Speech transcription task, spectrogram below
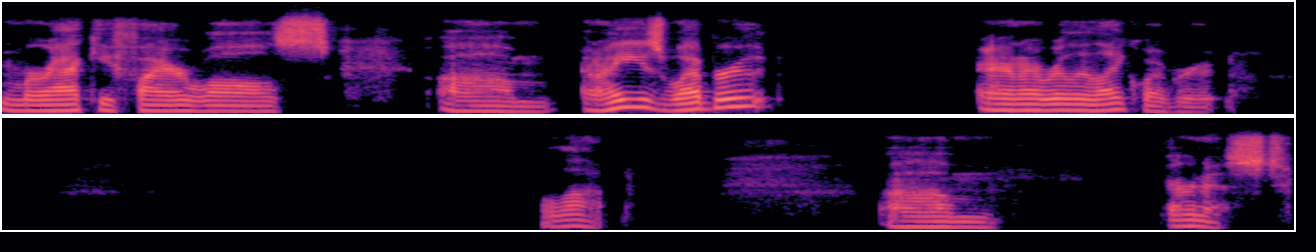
Meraki firewalls, um, and I use WebRoot, and I really like WebRoot a lot. Um, Ernest,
